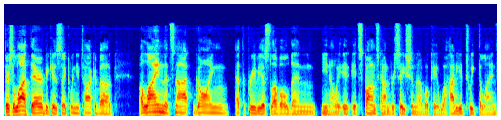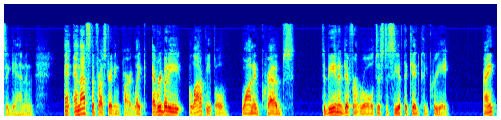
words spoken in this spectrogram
there's a lot there because like when you talk about a line that's not going at the previous level, then you know it, it spawns conversation of okay, well, how do you tweak the lines again? And, and and that's the frustrating part. Like everybody, a lot of people wanted Krebs to be in a different role just to see if the kid could create, right?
